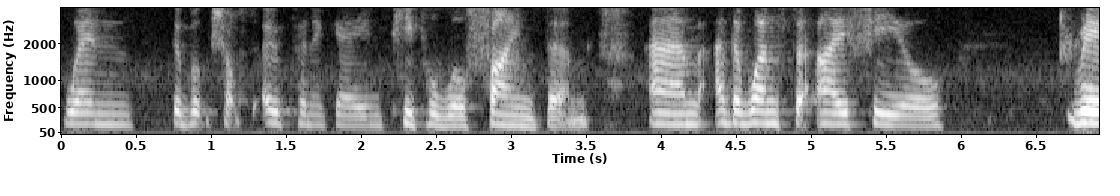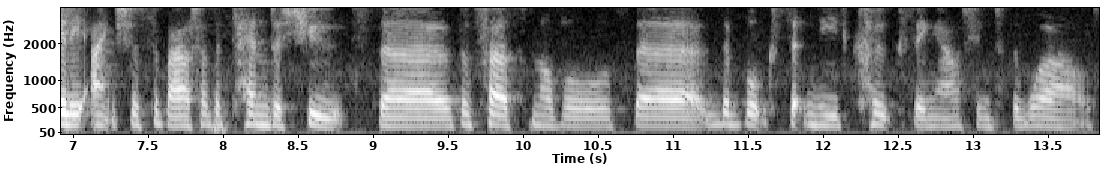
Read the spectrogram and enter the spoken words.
when the bookshops open again, people will find them. Um, and the ones that I feel really anxious about are the tender shoots, the, the first novels, the, the books that need coaxing out into the world.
